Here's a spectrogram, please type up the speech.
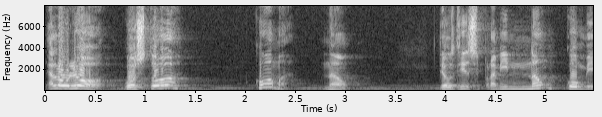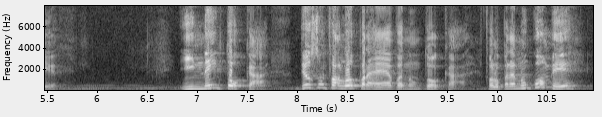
Ela olhou, gostou? Coma. Não. Deus disse para mim não comer e nem tocar. Deus não falou para Eva não tocar, falou para não comer.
